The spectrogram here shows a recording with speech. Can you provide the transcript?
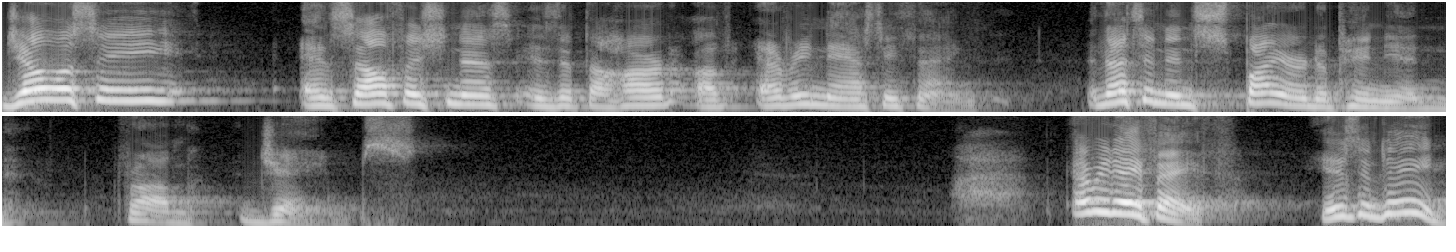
Jealousy and selfishness is at the heart of every nasty thing. And that's an inspired opinion from James. Everyday faith is indeed,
